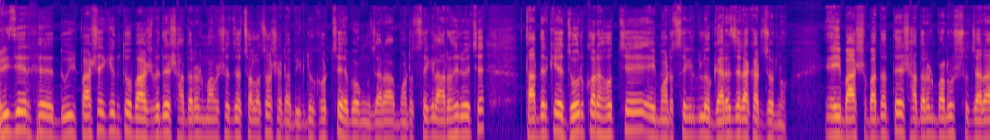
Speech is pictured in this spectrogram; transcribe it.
ব্রিজের দুই পাশে কিন্তু বাঁশবেঁধে সাধারণ মানুষের যে চলাচল সেটা বিঘ্ন ঘটছে এবং যারা মোটরসাইকেল আরোহী রয়েছে, তাদেরকে জোর করা হচ্ছে এই মোটরসাইকেলগুলো গ্যারেজে রাখার জন্য। এই বাঁশ বাঁধাতে সাধারণ মানুষ যারা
